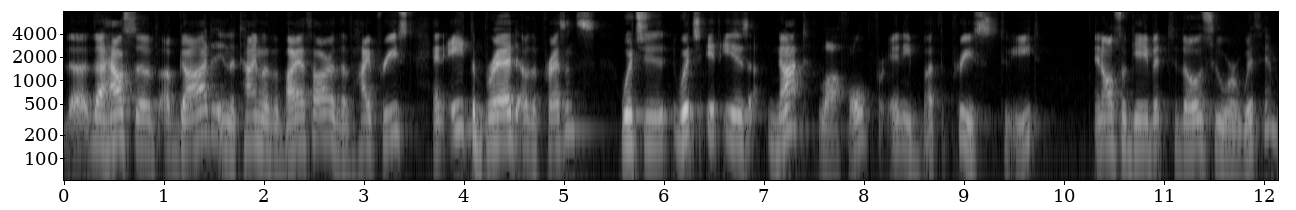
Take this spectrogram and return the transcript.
the, the house of, of God in the time of Abiathar, the high priest, and ate the bread of the presence, which, is, which it is not lawful for any but the priests to eat, and also gave it to those who were with him.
